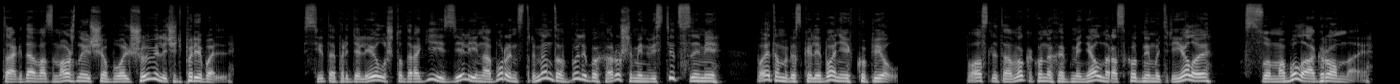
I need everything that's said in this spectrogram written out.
тогда возможно еще больше увеличить прибыль. Сид определил, что дорогие изделия и набор инструментов были бы хорошими инвестициями, поэтому без колебаний их купил. После того, как он их обменял на расходные материалы, сумма была огромная.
